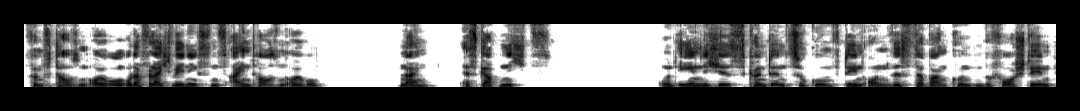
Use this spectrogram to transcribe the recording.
5000 Euro oder vielleicht wenigstens 1000 Euro? Nein, es gab nichts. Und ähnliches könnte in Zukunft den OnVista Bankkunden bevorstehen,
